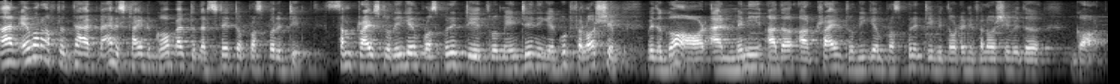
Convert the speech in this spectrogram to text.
And ever after that, man is trying to go back to that state of prosperity. Some tries to regain prosperity through maintaining a good fellowship with God, and many other are trying to regain prosperity without any fellowship with God.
